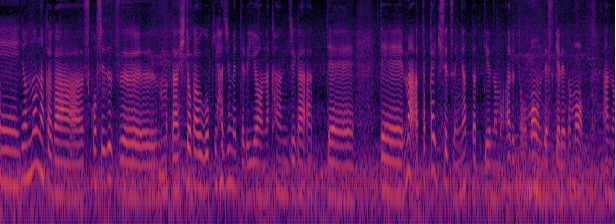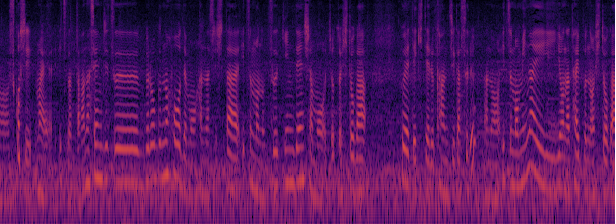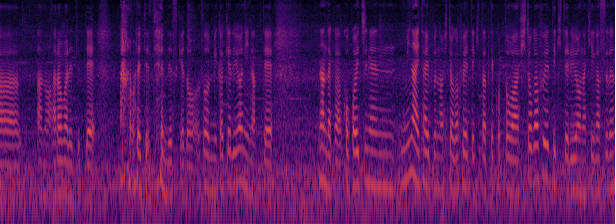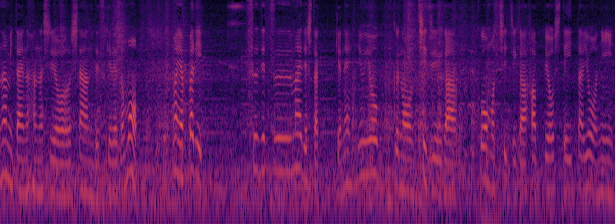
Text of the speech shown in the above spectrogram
えー、世の中が少しずつまた人が動き始めてるような感じがあってでまあ暖かい季節になったっていうのもあると思うんですけれどもあの少し前いつだったかな先日ブログの方でもお話ししたいつもの通勤電車もちょっと人が増えてきてる感じがする。あのいつも見ないようなタイプの人があの現れてて現れててんですけどそう見かけるようになってなんだかここ1年見ないタイプの人が増えてきたってことは人が増えてきてるような気がするなみたいな話をしたんですけれども、まあ、やっぱり数日前でしたっけねニューヨークの知事がクオモ知事が発表していたように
